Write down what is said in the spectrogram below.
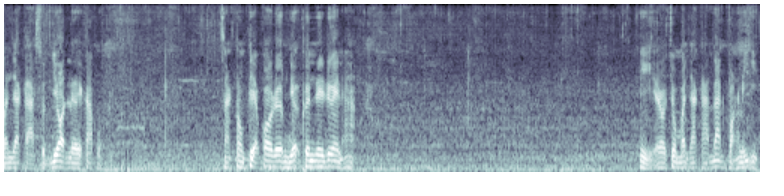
บรรยากาศสุดยอดเลยครับผม นักท่องเที่ยวก็เริ่มเยอะขึ้นเรื่อยๆนะฮะนี่เราชมบรรยากาศด้านฝั่งนี้อีก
